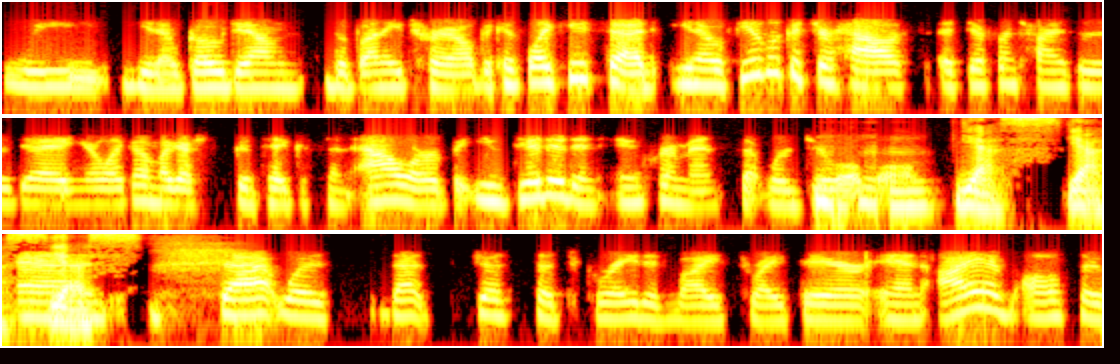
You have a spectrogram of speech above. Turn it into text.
we, you know, go down the bunny trail. Because, like you said, you know, if you look at your house at different times of the day and you're like, oh my gosh, it's going to take us an hour, but you did it in increments that were doable. Mm-hmm. Yes, yes, and yes. That was, that's just such great advice right there. And I have also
